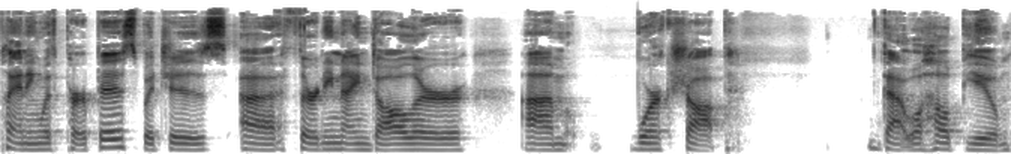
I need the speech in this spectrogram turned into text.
Planning with Purpose, which is a $39 um, workshop that will help you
